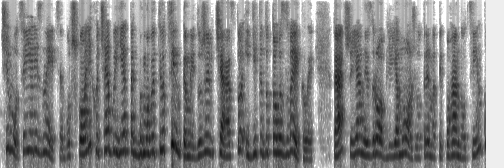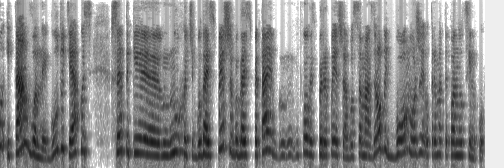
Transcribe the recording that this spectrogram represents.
чому це є різниця? Бо в школі хоча б є, так би мовити, оцінками дуже часто, і діти до того звикли. Так що я не зроблю, я можу отримати погану оцінку, і там вони будуть якось. Все-таки, ну, хоч бодай спише, бодай спитає, когось перепише або сама зробить, бо може отримати погану оцінку.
